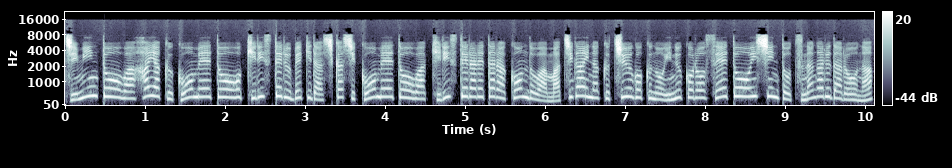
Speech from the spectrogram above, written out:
自民党は早く公明党を切り捨てるべきだしかし公明党は切り捨てられたら今度は間違いなく中国の犬頃政党維新とつながるだろうな。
